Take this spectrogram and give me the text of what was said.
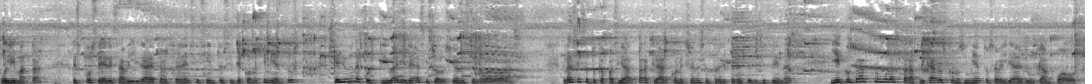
Polímata es poseer esa habilidad de transferencia y síntesis de conocimientos que ayuden a cultivar ideas y soluciones innovadoras. Gracias a tu capacidad para crear conexiones entre diferentes disciplinas y encontrar fórmulas para aplicar los conocimientos y habilidades de un campo a otro.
